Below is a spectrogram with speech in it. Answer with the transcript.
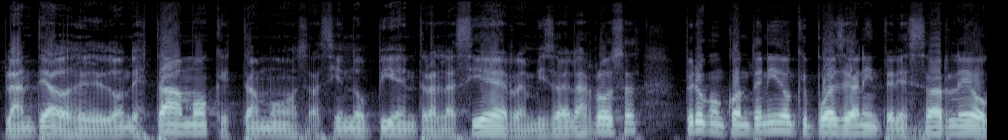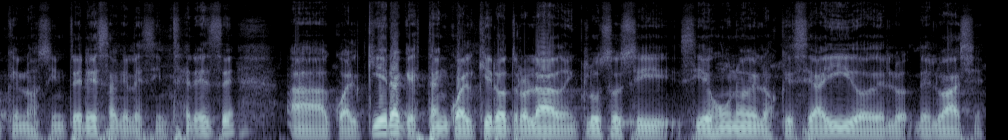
planteados desde dónde estamos, que estamos haciendo pie en Tras la Sierra, en Villa de las Rosas, pero con contenido que pueda llegar a interesarle o que nos interesa, que les interese a cualquiera que está en cualquier otro lado, incluso si, si es uno de los que se ha ido del, del valle.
